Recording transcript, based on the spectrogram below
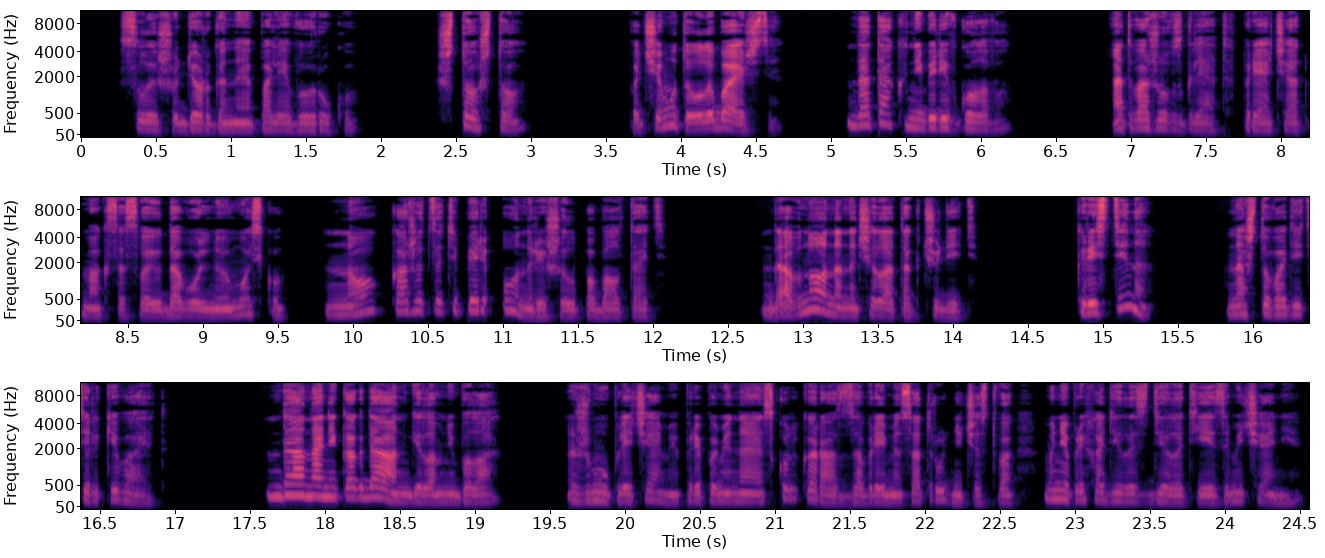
— слышу дерганное по левую руку. «Что-что?» «Почему ты улыбаешься?» Да так, не бери в голову. Отвожу взгляд, пряча от Макса свою довольную моську, но, кажется, теперь он решил поболтать. Давно она начала так чудить. «Кристина?» На что водитель кивает. «Да она никогда ангелом не была». Жму плечами, припоминая, сколько раз за время сотрудничества мне приходилось делать ей замечания.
